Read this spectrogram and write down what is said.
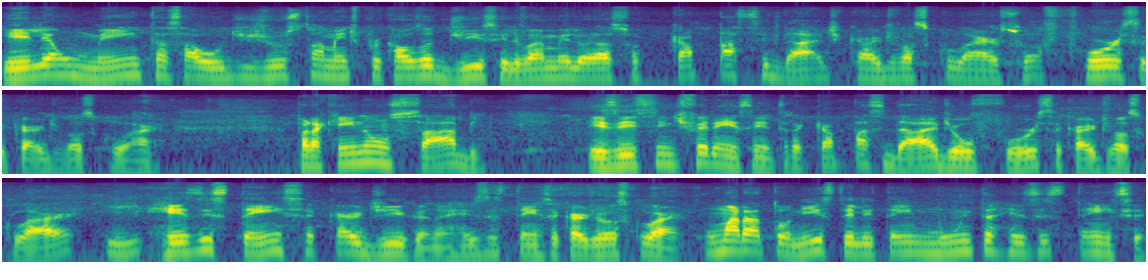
Ele aumenta a saúde justamente por causa disso, ele vai melhorar a sua capacidade cardiovascular, sua força cardiovascular. Para quem não sabe, existe diferença entre a capacidade ou força cardiovascular e resistência cardíaca, né, resistência cardiovascular. Um maratonista, ele tem muita resistência,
